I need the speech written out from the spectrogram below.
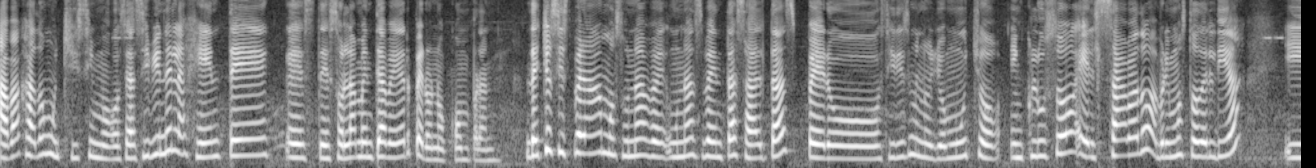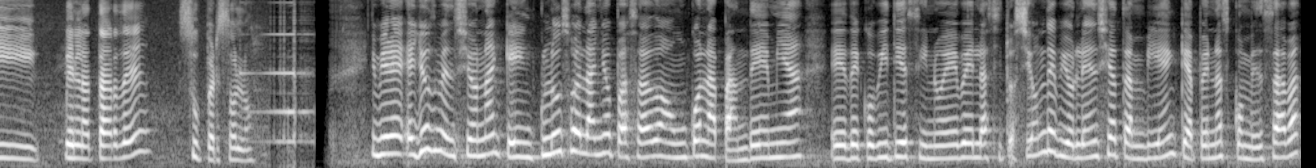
Ha bajado muchísimo. O sea, si viene la gente este, solamente a ver, pero no compran. De hecho, sí esperábamos una unas ventas altas, pero sí disminuyó mucho. Incluso el sábado abrimos todo el día y en la tarde súper solo. Y mire, ellos mencionan que incluso el año pasado, aún con la pandemia eh, de COVID-19, la situación de violencia también, que apenas comenzaba,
